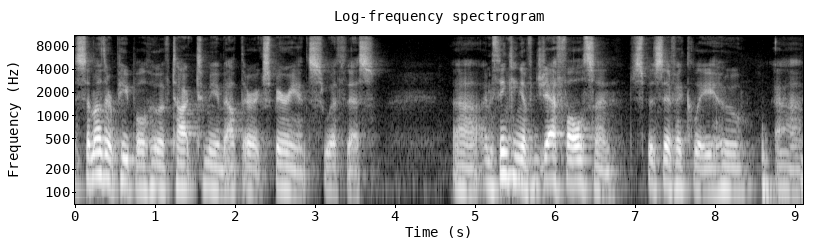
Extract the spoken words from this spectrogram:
some other people who have talked to me about their experience with this. Uh, I'm thinking of Jeff Olson specifically, who uh,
